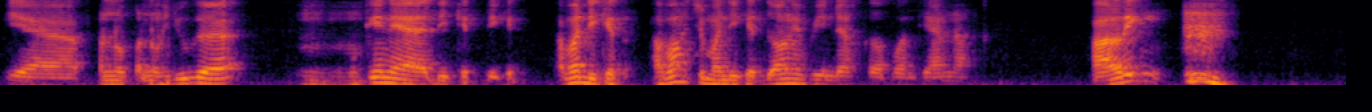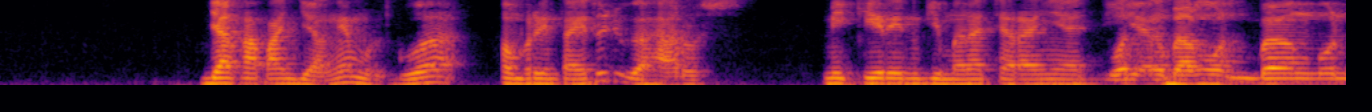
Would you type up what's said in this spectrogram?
ya penuh-penuh juga Hmm. mungkin ya dikit-dikit apa dikit apa cuma dikit doang yang pindah ke Pontianak paling jangka panjangnya menurut gua pemerintah itu juga harus mikirin gimana caranya Buat dia ngebangun. membangun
